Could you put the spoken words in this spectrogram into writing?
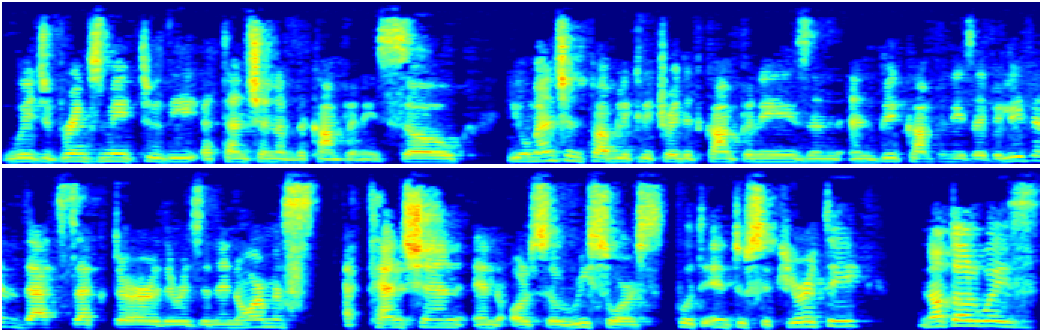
which brings me to the attention of the companies. So you mentioned publicly traded companies and, and big companies. I believe in that sector, there is an enormous attention and also resource put into security, not always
